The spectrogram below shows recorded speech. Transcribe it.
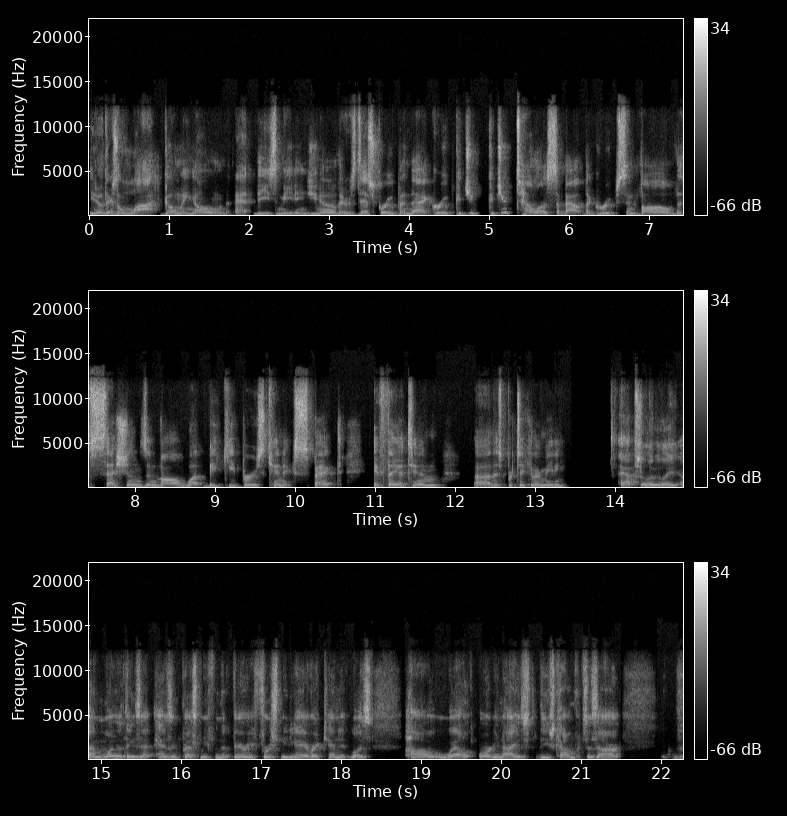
you know there's a lot going on at these meetings. You know there's this group and that group. Could you could you tell us about the groups involved the sessions involved? What beekeepers can expect if they attend uh, this particular meeting? Absolutely. Um, one of the things that has impressed me from the very first meeting i ever attended was how well organized these conferences are. The,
